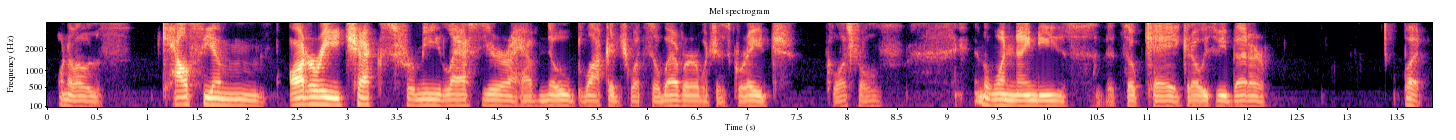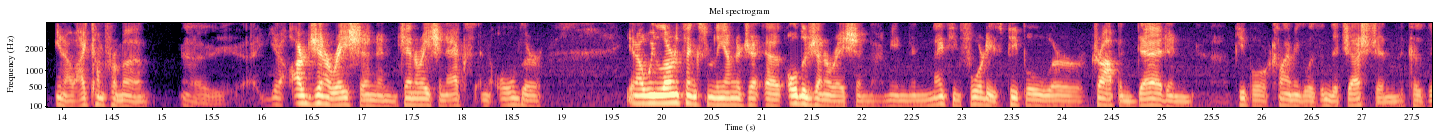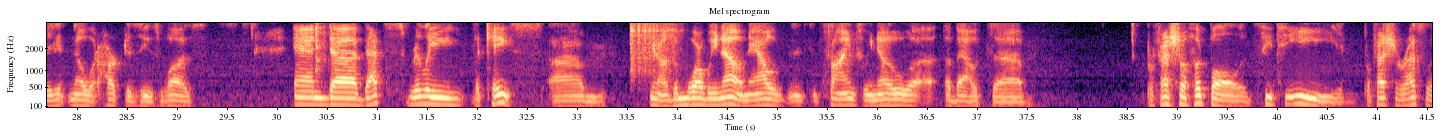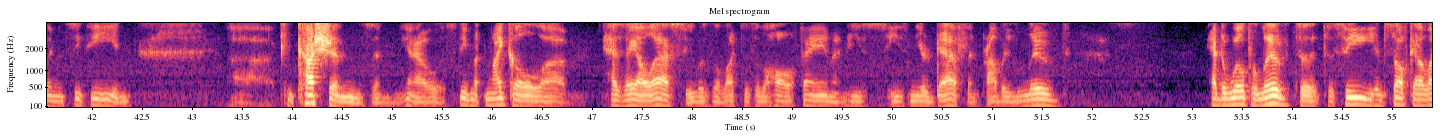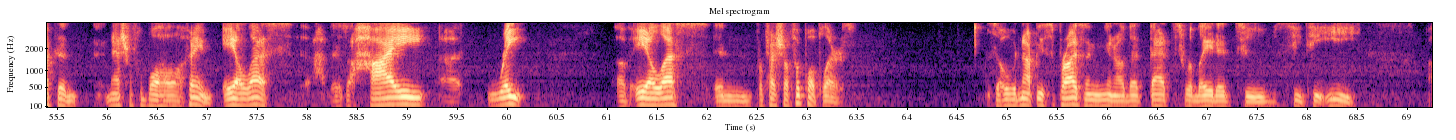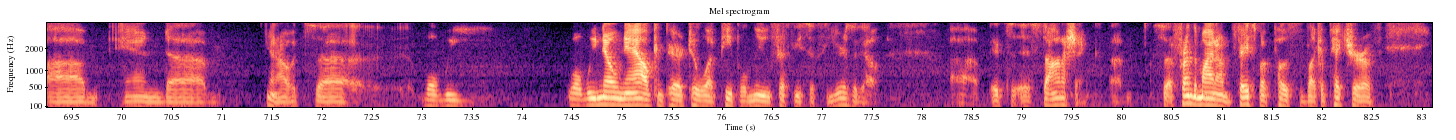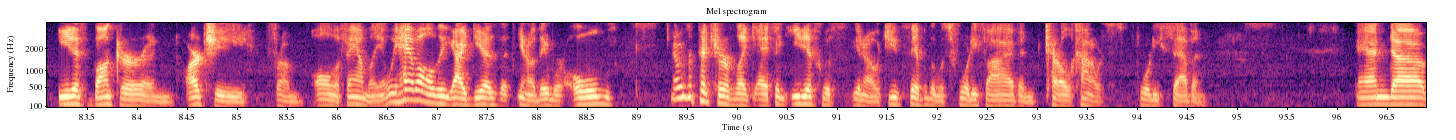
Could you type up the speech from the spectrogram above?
one of those calcium artery checks for me last year. I have no blockage whatsoever, which is great. Cholesterol's in the 190s. That's okay. It could always be better. But, you know, I come from a, uh, you know, our generation and Generation X and older, you know, we learn things from the younger, uh, older generation. I mean, in the 1940s, people were dropping dead and uh, people were claiming it was indigestion because they didn't know what heart disease was and uh, that's really the case. Um, you know, the more we know now in science, we know uh, about uh, professional football and CTE and professional wrestling and CTE and uh, concussions. And you know, Steve McMichael um, has ALS. He was elected to the Hall of Fame, and he's he's near death and probably lived had the will to live to, to see himself get elected National Football Hall of Fame. ALS, there's a high uh, rate of ALS in professional football players. So it would not be surprising, you know, that that's related to CTE. Um, and um, you know, it's uh, what we what we know now compared to what people knew 50, 60 years ago. Uh, it's astonishing. Um, so a friend of mine on Facebook posted like a picture of Edith Bunker and Archie from All in the Family, and we have all the ideas that you know they were old there was a picture of like I think Edith was, you know, Jean Stapleton was 45 and Carroll O'Connor was 47, and uh,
